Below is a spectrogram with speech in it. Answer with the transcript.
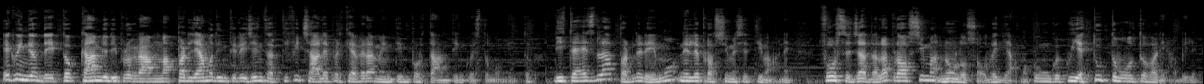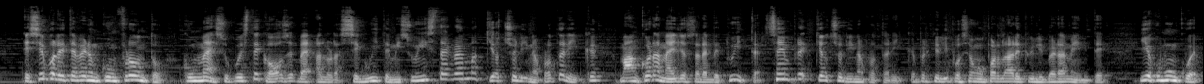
e quindi ho detto cambio di programma, parliamo di intelligenza artificiale perché è veramente importante in questo momento. Di Tesla parleremo nelle prossime settimane, forse già dalla prossima, non lo so, vediamo, comunque qui è tutto molto variabile. E se volete avere un confronto con me su queste cose, beh, allora seguitemi su Instagram, chiocciolina protaric, ma ancora meglio sarebbe Twitter, sempre chiocciolina protaric, perché lì possiamo parlare più liberamente. Io comunque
